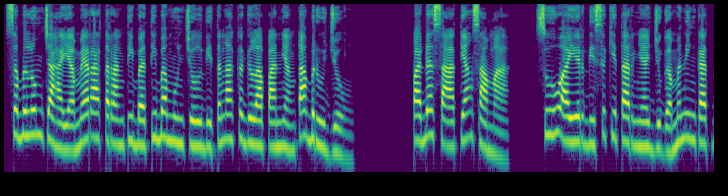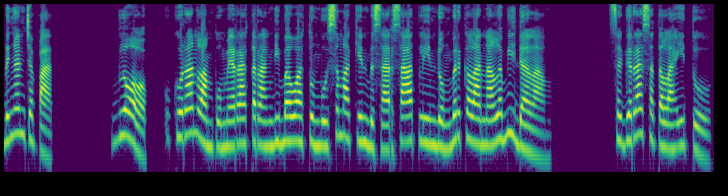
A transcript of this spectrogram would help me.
sebelum cahaya merah terang tiba-tiba muncul di tengah kegelapan yang tak berujung. Pada saat yang sama, suhu air di sekitarnya juga meningkat dengan cepat. Glow, ukuran lampu merah terang di bawah tumbuh semakin besar saat Lindung berkelana lebih dalam. Segera setelah itu,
